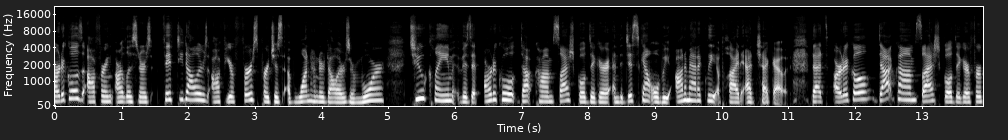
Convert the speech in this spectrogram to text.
Article is offering our listeners $50 off your first purchase of $100 or more. To claim, visit article.com slash goal digger and the discount will be automatically applied at checkout. That's article.com slash goal digger for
